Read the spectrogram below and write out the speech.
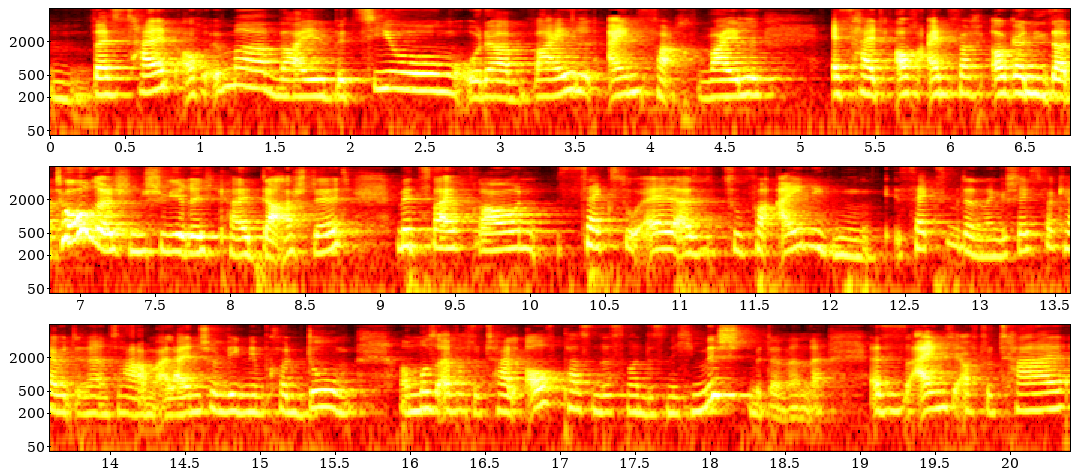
Weshalb auch immer, weil Beziehung oder weil einfach, weil es halt auch einfach organisatorischen Schwierigkeit darstellt, mit zwei Frauen sexuell, also zu vereinigen, Sex miteinander, Geschlechtsverkehr miteinander zu haben, allein schon wegen dem Kondom. Man muss einfach total aufpassen, dass man das nicht mischt miteinander. Es ist eigentlich auch total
